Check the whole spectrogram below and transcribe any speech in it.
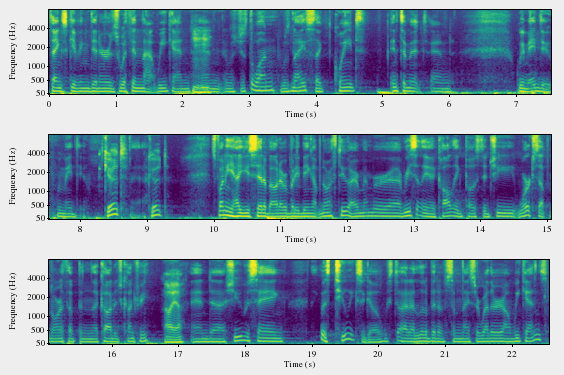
Thanksgiving dinners within that weekend, mm-hmm. and it was just the one. It was nice, like quaint, intimate, and we made do. We made do. Good. Good. It's funny how you said about everybody being up north too. I remember uh, recently a colleague posted she works up north, up in the cottage country, Oh yeah. and uh, she was saying, I think it was two weeks ago. We still had a little bit of some nicer weather on weekends,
